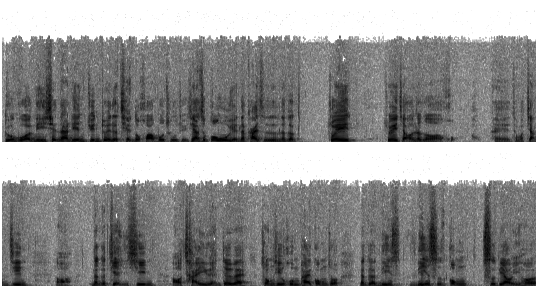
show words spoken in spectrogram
如果你现在连军队的钱都花不出去，现在是公务员在开始那个追追缴那个，诶什么奖金啊？那个减薪哦，裁员对不对？重新分派工作，那个临时临时工辞掉以后，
